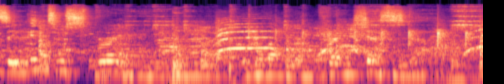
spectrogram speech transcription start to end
dancing into spring. London Francesca.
